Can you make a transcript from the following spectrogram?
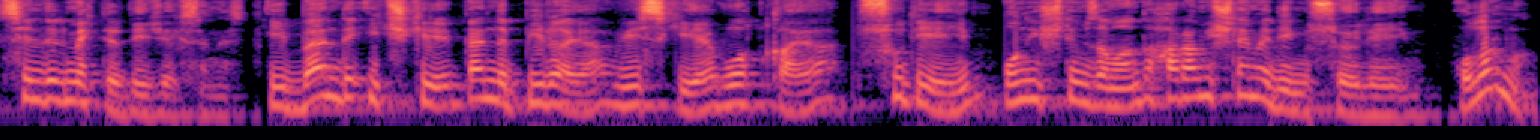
sildirmektir diyeceksiniz. E ben de içki, ben de biraya, viskiye, vodkaya su diyeyim. Onu içtiğim zaman da haram işlemediğimi söyleyeyim. Olur mu?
